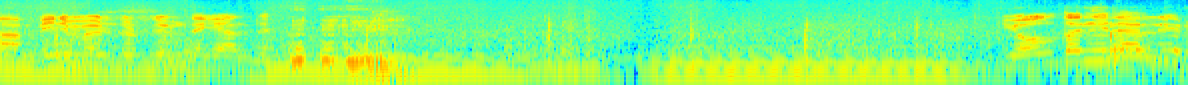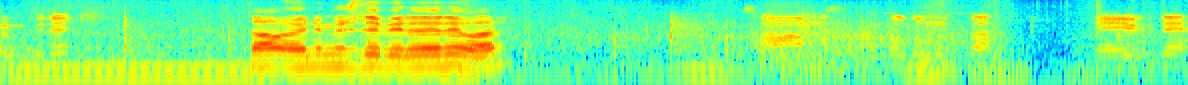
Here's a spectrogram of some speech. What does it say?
Tamam benim öldürdüğüm de geldi. Yoldan ilerliyorum direkt. Tamam önümüzde birileri var. Sağımız solumuzda. Evde.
